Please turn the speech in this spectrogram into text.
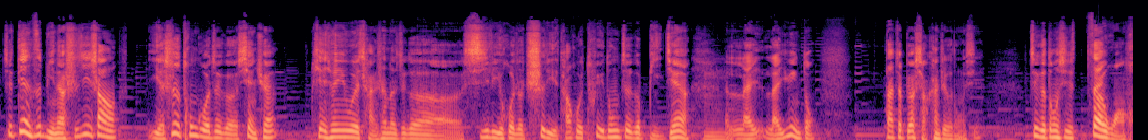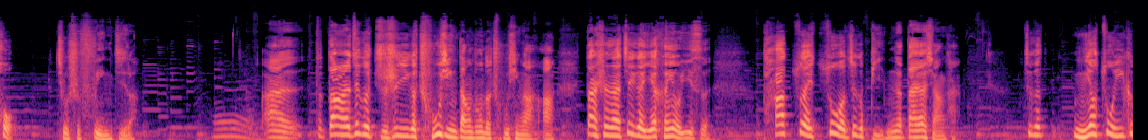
这电子笔呢，实际上也是通过这个线圈，线圈因为产生的这个吸力或者斥力，它会推动这个笔尖啊嗯来来运动。大家不要小看这个东西，这个东西再往后就是复印机了。哦啊、当然这个只是一个雏形当中的雏形啊啊，但是呢，这个也很有意思。他在做这个笔，那大家想想看，这个你要做一个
